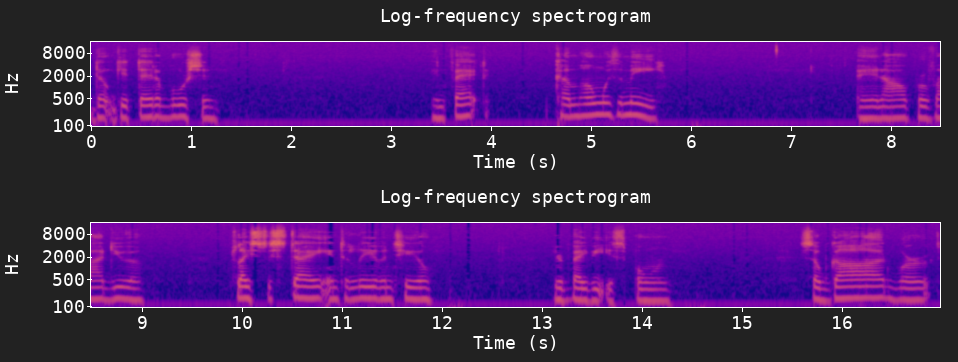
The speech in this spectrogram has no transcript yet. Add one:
Don't get that abortion. In fact, come home with me and I'll provide you a place to stay and to live until your baby is born. So God worked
